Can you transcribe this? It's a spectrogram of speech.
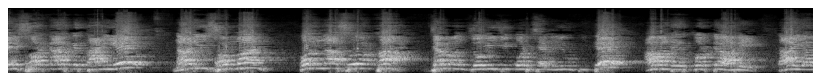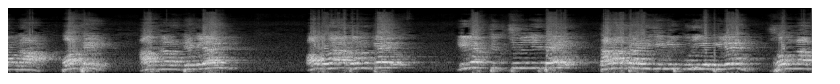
এই সরকারকে তাড়িয়ে নারী সম্মান, কন্যা সুরক্ষা যেমন যোগীজি করছেন ইউপিতে, আমাদের করতে হবে। তাই আমরা পথে আপনারা দেখলেন, অভয়া ইলেকট্রিক চুল্লিতে তাড়াতাড়ি যিনি পুড়িয়ে দিলেন, সোমনাথ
